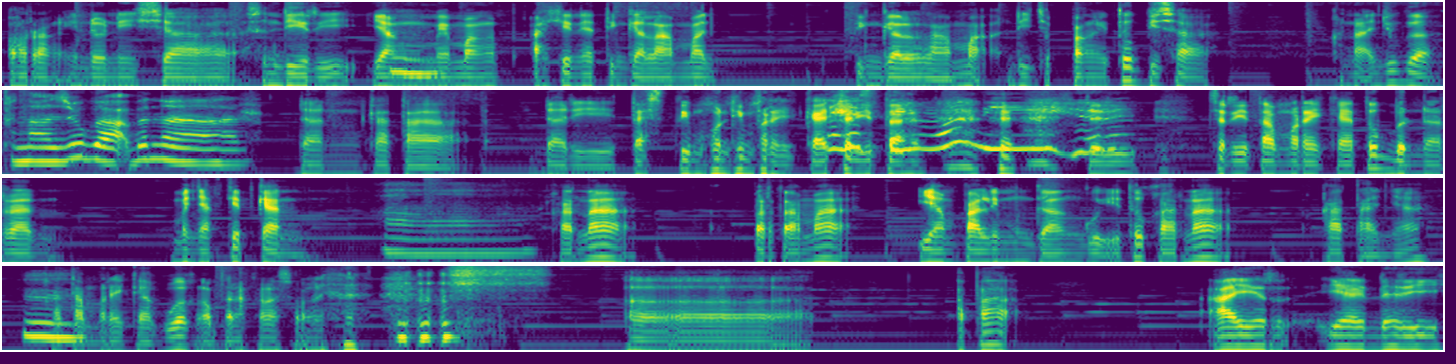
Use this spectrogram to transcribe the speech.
orang Indonesia sendiri yang Hmm. memang akhirnya tinggal lama tinggal lama di Jepang itu bisa kena juga kenal juga benar dan kata dari testimoni mereka cerita Testimoni. jadi cerita mereka itu beneran menyakitkan Ah. karena pertama yang paling mengganggu itu karena katanya Hmm. kata mereka gua nggak pernah kena soalnya eh apa air ya dari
